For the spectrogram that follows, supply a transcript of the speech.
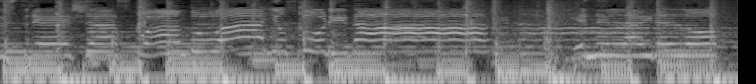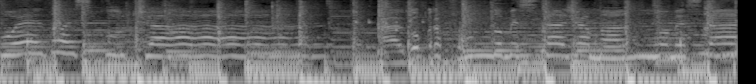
Estrellas cuando hay oscuridad y en el aire lo puedo escuchar. Algo profundo me está llamando, me está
